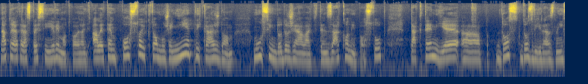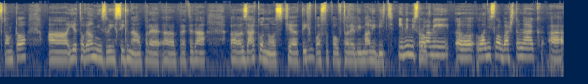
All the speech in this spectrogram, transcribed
na to ja teraz presne neviem odpovedať. Ale ten postoj k tomu, že nie pri každom musím dodržiavať ten zákonný postup, tak ten je dosť, dosť výrazný v tomto a je to veľmi zlý signál pre, pre teda zákonnosť tých mhm. postupov, ktoré by mali byť. Inými slovami, uh, Ladislav Baštrnák a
